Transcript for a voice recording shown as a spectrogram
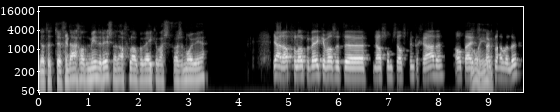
Dat het uh, vandaag ja. wat minder is, maar de afgelopen weken was, was het mooi weer. Ja, de afgelopen weken was het uh, nou, soms zelfs 20 graden. Altijd Oh, strak blauwe lucht.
